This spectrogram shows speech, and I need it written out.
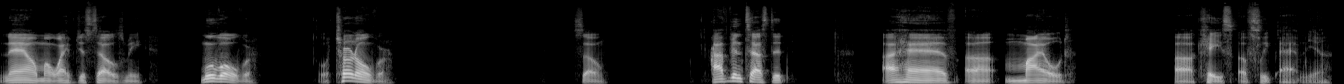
Now my wife just tells me, move over or turn over. So I've been tested. I have a mild uh, case of sleep apnea.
